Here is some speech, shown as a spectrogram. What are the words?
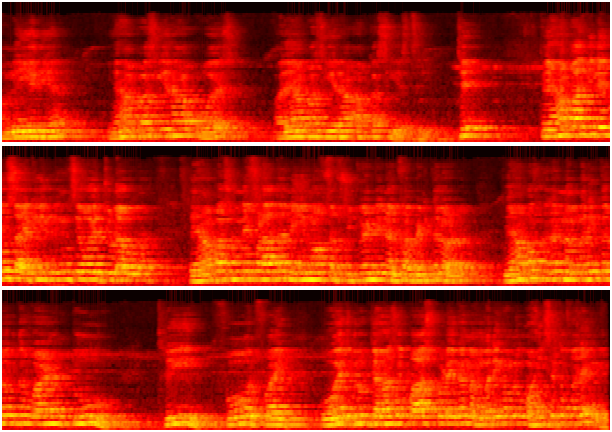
हमने ये दिया। यहाँ पास ये रहा OH और यहाँ पास ये रहा आपका CH3 ठीक? तो यहाँ पास भी देखो साइक्लिक रिंग से OH जुड़ा हुआ है। तो यहाँ पास हमने पढ़ा था name of substituent in alphabetical order यहाँ पास अगर नंबरिंग करोगे तो one two three four five O H group जहाँ से पास पड़ेगा नंबरिंग हम लोग वहीं से तो करेंगे।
